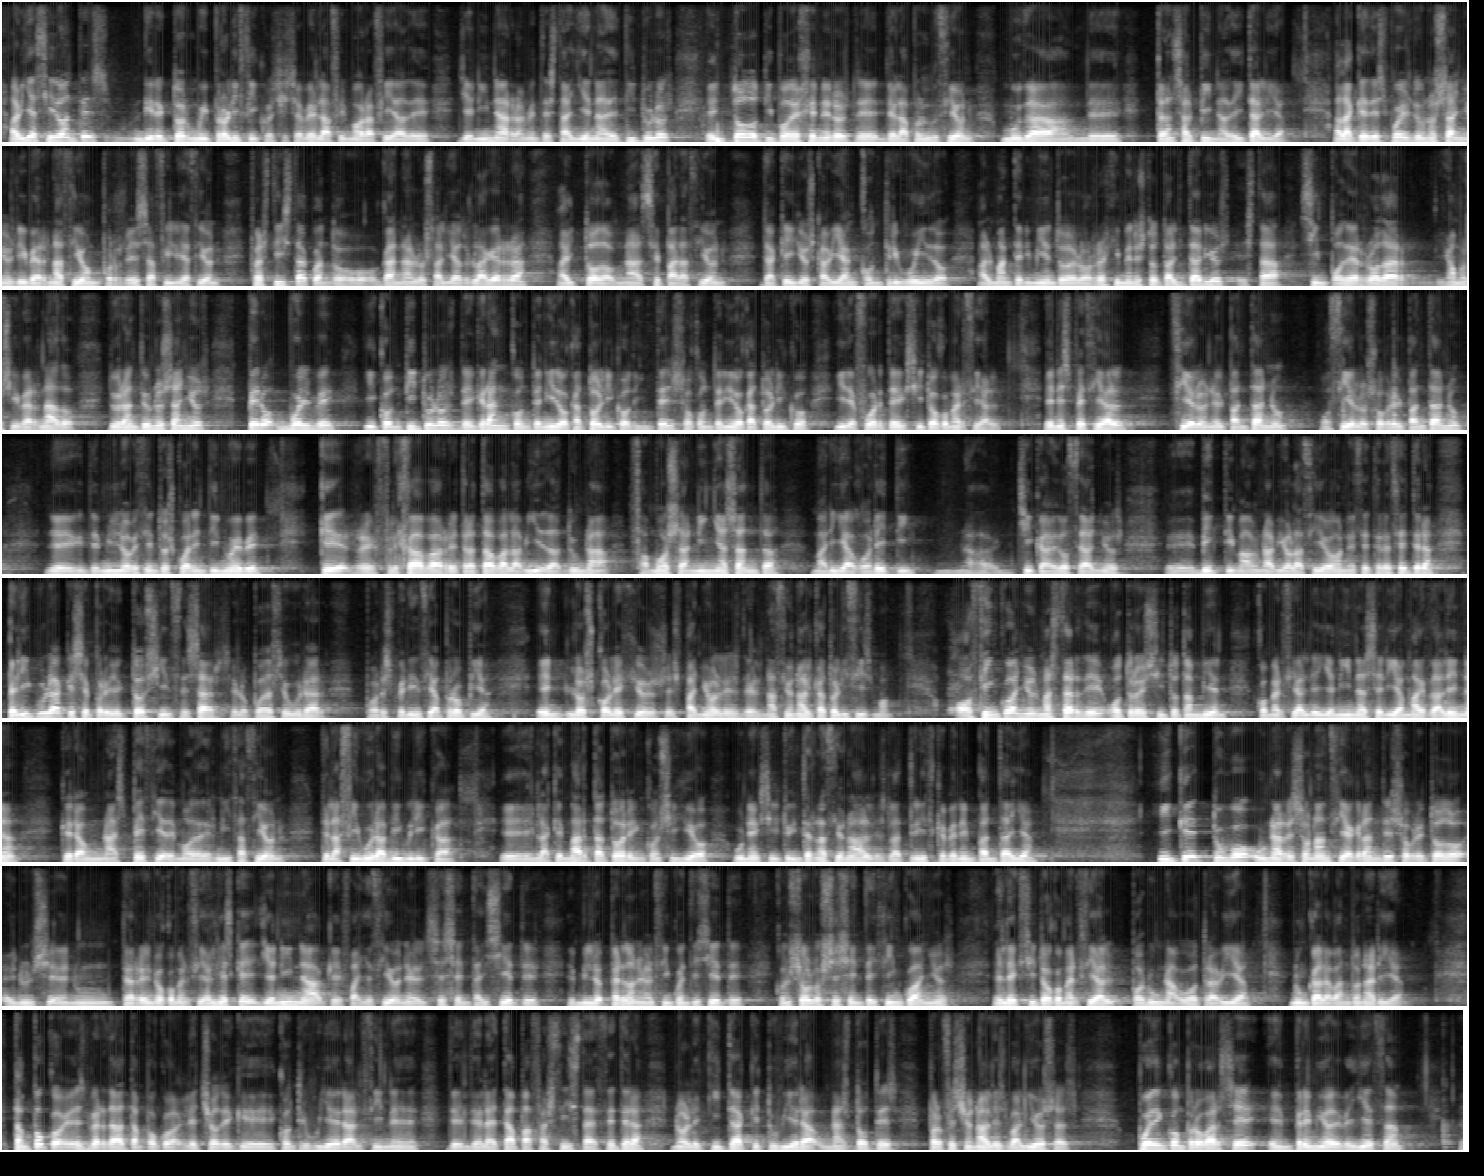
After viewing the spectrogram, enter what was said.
Había sido antes un director muy prolífico. Si se ve la filmografía de Jenina, realmente está llena de títulos en todo tipo de géneros de, de la producción muda de transalpina de Italia a la que después de unos años de hibernación por esa afiliación fascista, cuando ganan los aliados la guerra, hay toda una separación de aquellos que habían contribuido al mantenimiento de los regímenes totalitarios, está sin poder rodar, digamos, hibernado durante unos años, pero vuelve y con títulos de gran contenido católico, de intenso contenido católico y de fuerte éxito comercial. En especial, Cielo en el Pantano o Cielo sobre el Pantano, de, de 1949, que reflejaba, retrataba la vida de una famosa niña santa María Goretti, una chica de 12 años, eh, víctima de una violación, etcétera, etcétera. Película que se proyectó sin cesar, se lo puedo asegurar por experiencia propia, en los colegios españoles del nacionalcatolicismo. O cinco años más tarde, otro éxito también comercial de Yanina sería Magdalena, que era una especie de modernización de la figura bíblica eh, en la que Marta Toren consiguió un éxito internacional, es la actriz que ven en pantalla, y que tuvo una resonancia grande, sobre todo en un, terreno comercial. Y es que Jenina, que falleció en el 67, perdón, en el 57, con solo 65 años, el éxito comercial, por una u otra vía, nunca la abandonaría. Tampoco es verdad, tampoco el hecho de que contribuyera al cine de, la etapa fascista, etcétera, no le quita que tuviera unas dotes profesionales valiosas. Pueden comprobarse en Premio de Belleza,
